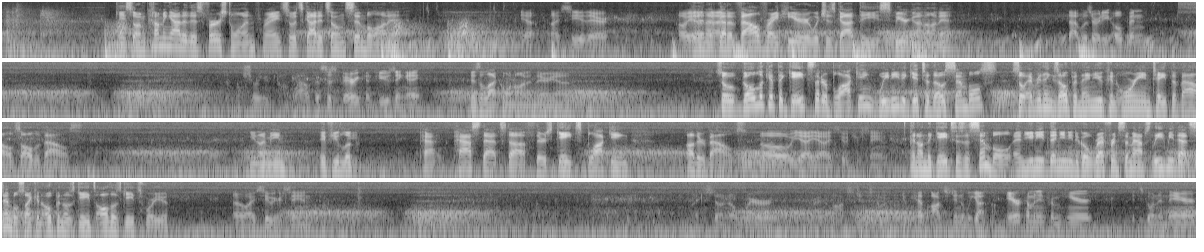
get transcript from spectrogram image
Okay, so I'm coming out of this first one, right? So it's got its own symbol on it. Yeah, I see you there. Oh yeah. and then I've got a valve right here, which has got the spear gun on it. That was already open. Show you. Oh, wow, this is very confusing, eh? There's a lot going on in there, yeah. So go look at the gates that are blocking. We need to get to those symbols so everything's open. Then you can orientate the valves, all the valves. You know what I mean? If you look pa- past that stuff, there's gates blocking other valves. Oh yeah, yeah. I see what you're saying. And on the gates is a symbol and you need then you need to go reference the maps lead me that symbol so i can open those gates all those gates for you Oh, I see what you're saying. I just don't know where where the oxygen's coming from. Do we have oxygen? We got air coming in from here. It's going in there.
